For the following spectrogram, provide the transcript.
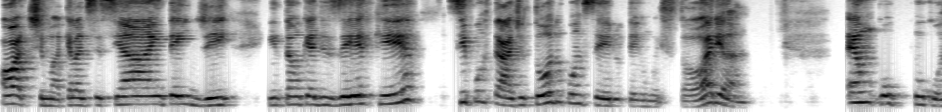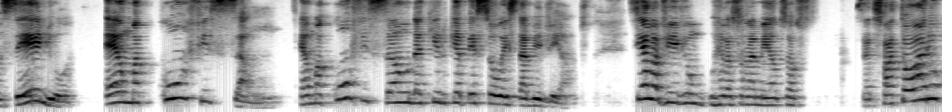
ótima, que ela disse assim: Ah, entendi. Então quer dizer que se por trás de todo conselho tem uma história, é um, o, o conselho é uma confissão, é uma confissão daquilo que a pessoa está vivendo. Se ela vive um relacionamento satisfatório,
